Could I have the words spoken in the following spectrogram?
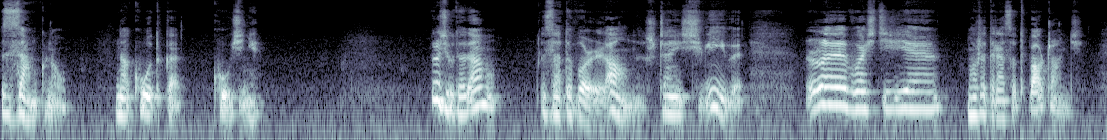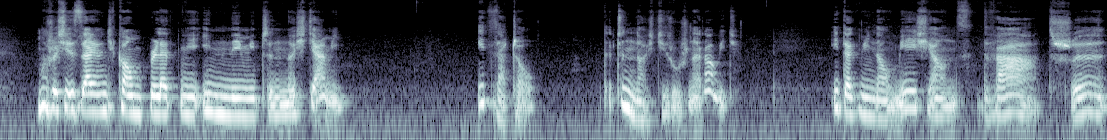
zamknął na kłódkę kuźnię. Wrócił do domu zadowolony, szczęśliwy, że właściwie może teraz odpocząć. Może się zająć kompletnie innymi czynnościami. I zaczął te czynności różne robić. I tak minął miesiąc, dwa, trzy,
